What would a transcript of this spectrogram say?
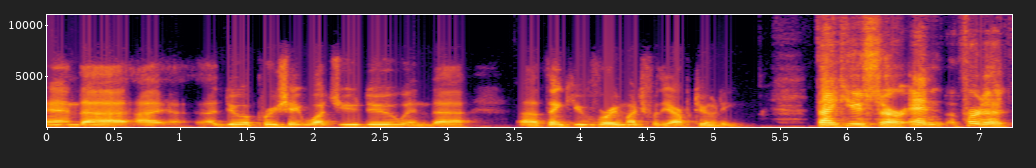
and uh, I, I, do appreciate what you do, and uh, uh, thank you very much for the opportunity. Thank you, sir. And for the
